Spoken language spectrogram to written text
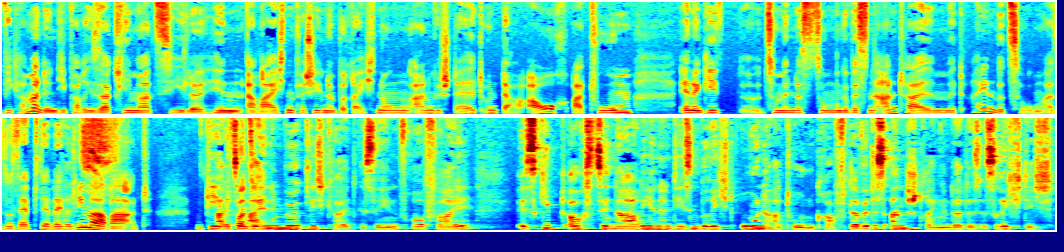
wie kann man denn die Pariser Klimaziele hin erreichen, verschiedene Berechnungen angestellt und da auch Atomenergie äh, zumindest zum gewissen Anteil mit einbezogen. Also selbst der Weltklimarat als, geht als von so eine Möglichkeit gesehen, Frau Fey es gibt auch Szenarien in diesem Bericht ohne Atomkraft. Da wird es anstrengender, das ist richtig.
